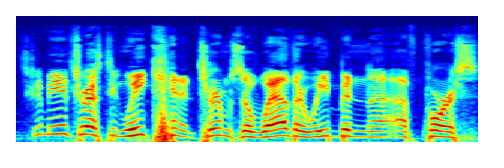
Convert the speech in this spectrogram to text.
It's going to be an interesting weekend in terms of weather. We've been, uh, of course,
